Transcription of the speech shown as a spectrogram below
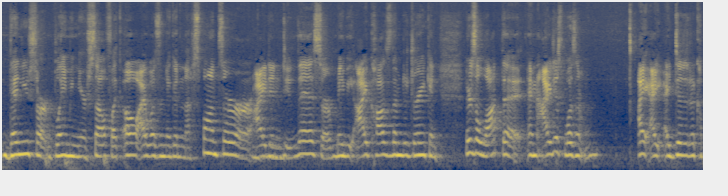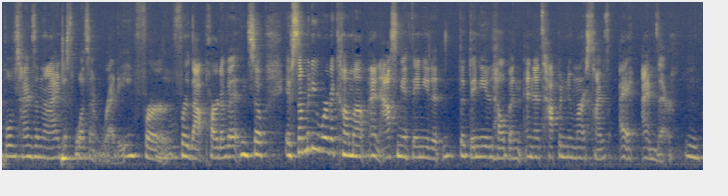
then you start blaming yourself like oh i wasn't a good enough sponsor or i didn't mm-hmm. do this or maybe i caused them to drink and there's a lot that and i just wasn't I, I, I did it a couple of times and then I just wasn't ready for for that part of it. And so if somebody were to come up and ask me if they needed that they needed help and, and it's happened numerous times, I, I'm there. Mm.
